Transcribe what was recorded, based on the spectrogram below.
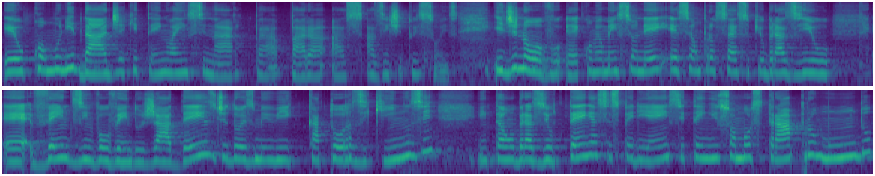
eu, comunidade, é que tenho a ensinar pra, para as, as instituições. E, de novo, é, como eu mencionei, esse é um processo que o Brasil é, vem desenvolvendo já desde 2014, 15. Então, o Brasil tem essa experiência e tem isso a mostrar para o mundo.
